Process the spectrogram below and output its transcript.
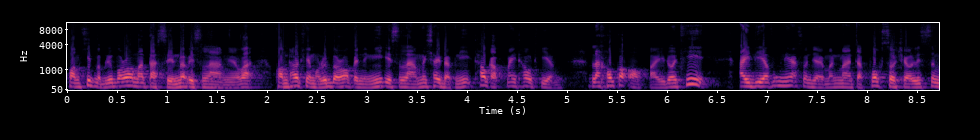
ความคิดแบบ liberal มาตัดสินแบบอิสลามไงว่าความเท่าเทียมของ liberal เป็นอย่างนี้อิสลามไม่ใช่แบบนี้เท่ากับไม่เท่าเทียม แล้วเขาก็ออกไปโดยที่ไอเดียพวกนี้ส่วนใหญ่มันมาจากพวก socialism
